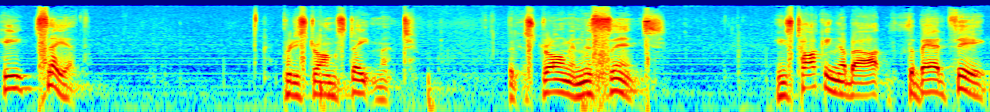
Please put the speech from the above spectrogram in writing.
he saith. Pretty strong statement, but it's strong in this sense. He's talking about the bad fig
